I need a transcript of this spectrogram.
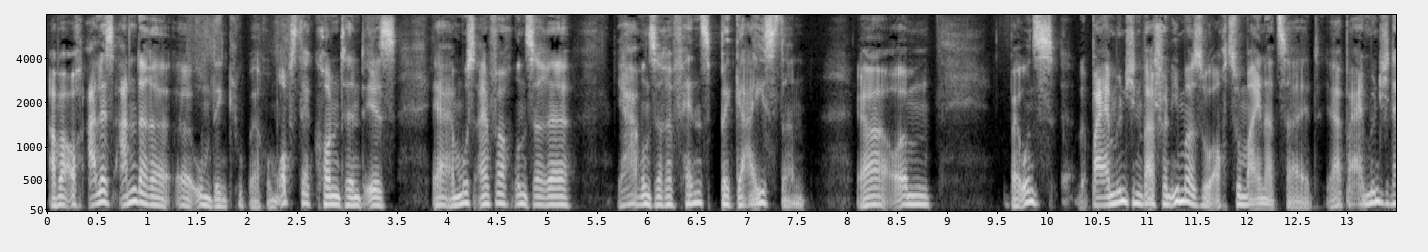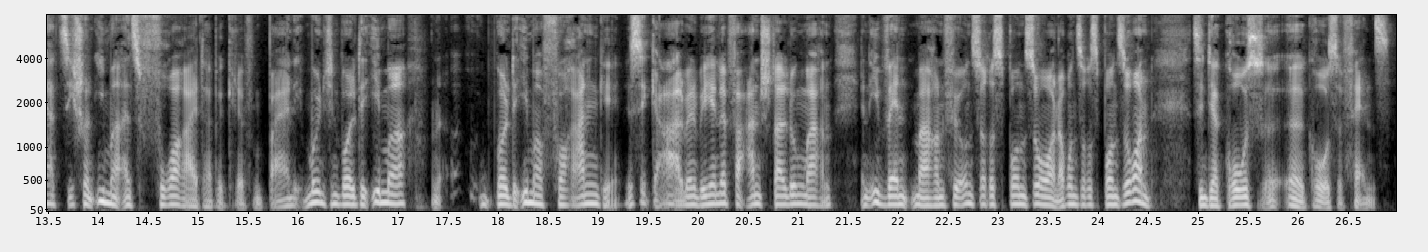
aber auch alles andere äh, um den Club herum, ob es der Content ist, ja, er muss einfach unsere, ja, unsere Fans begeistern. Ja, ähm, bei uns, Bayern München war schon immer so, auch zu meiner Zeit. Ja, Bayern München hat sich schon immer als Vorreiter begriffen. Bayern München wollte immer, wollte immer vorangehen. Ist egal, wenn wir hier eine Veranstaltung machen, ein Event machen für unsere Sponsoren. Auch unsere Sponsoren sind ja große, äh, große Fans.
